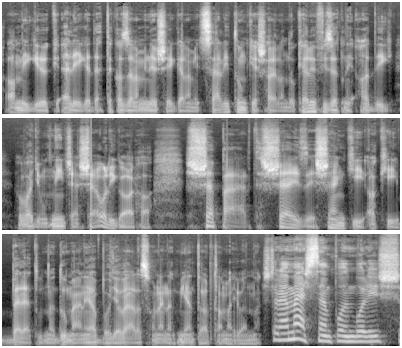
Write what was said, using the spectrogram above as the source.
amíg ők elégedettek azzal a minőséggel, amit szállítunk, és hajlandók előfizetni, addig vagyunk. Nincsen se oligarha, se párt, se izé, senki, aki bele tudna dumálni abba, hogy a válaszolnának milyen tartalmai vannak. És talán más szempontból is,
